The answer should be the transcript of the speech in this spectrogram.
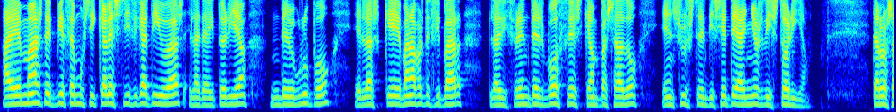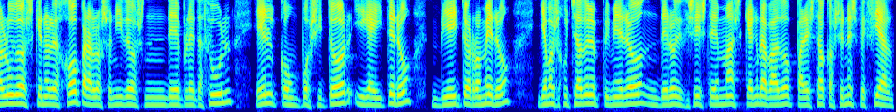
además de piezas musicales significativas en la trayectoria del grupo, en las que van a participar las diferentes voces que han pasado en sus 37 años de historia. Tras los saludos que nos dejó para los sonidos de Pleta Azul, el compositor y gaitero Vieito Romero, ya hemos escuchado el primero de los 16 temas que han grabado para esta ocasión especial.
